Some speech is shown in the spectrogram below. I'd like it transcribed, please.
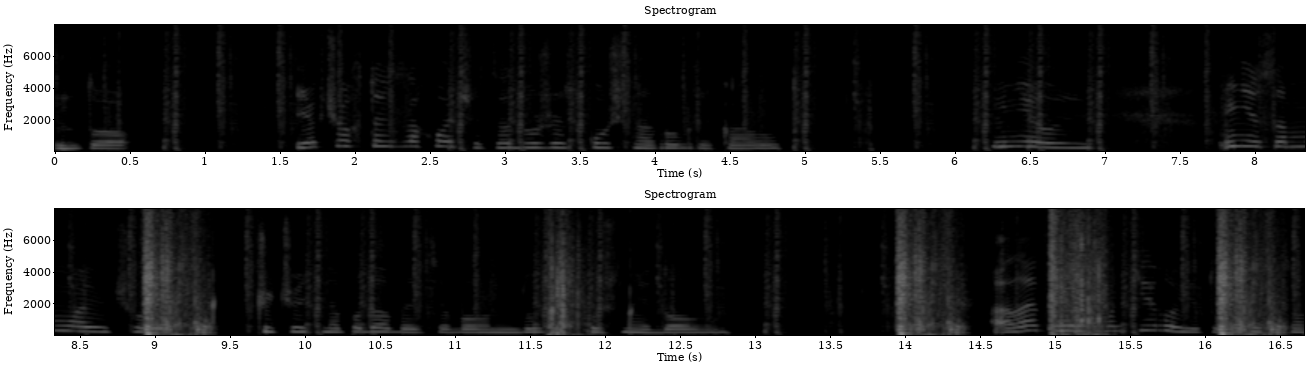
Ну, То, якщо хтось захоче, це дуже скучна рубрика. Мені, мені самою чуть-чуть не подобається, бо воно дуже скучно і довго. Але коли монтірую, то буде це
